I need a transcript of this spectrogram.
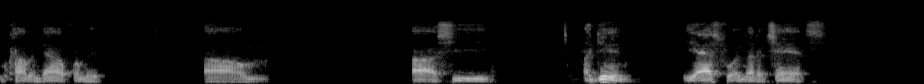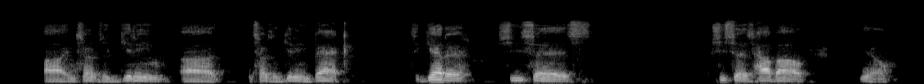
I'm calming down from it. Um, uh, she, again, he asked for another chance uh, in terms of getting, uh, in terms of getting back together. She says, she says, "How about you know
